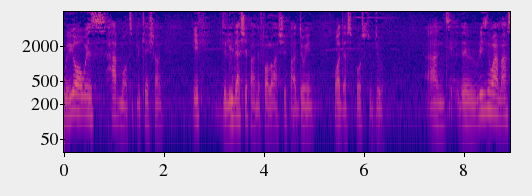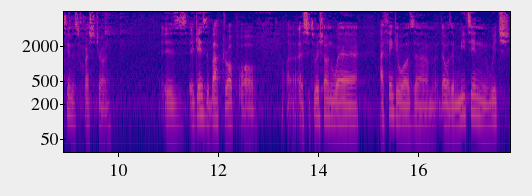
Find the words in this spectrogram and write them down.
will you always have multiplication if the leadership and the followership are doing what they're supposed to do? And the reason why I'm asking this question is against the backdrop of uh, a situation where I think it was um, there was a meeting in which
